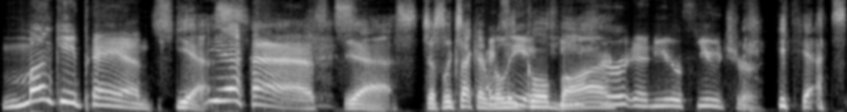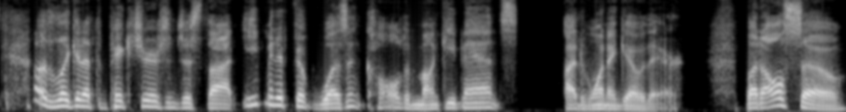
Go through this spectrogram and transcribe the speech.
Monkey Pants. Yes. Yes. Yes. Just looks like a I really cool a bar. in your future. yes. I was looking at the pictures and just thought, even if it wasn't called Monkey Pants, I'd want to go there. But also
